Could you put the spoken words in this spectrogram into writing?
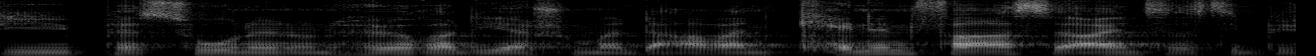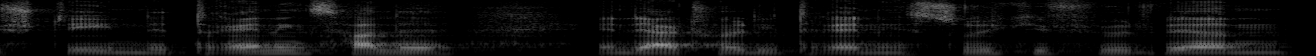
Die Personen und Hörer, die ja schon mal da waren, kennen Phase 1, das ist die bestehende Trainingshalle, in der aktuell die Trainings durchgeführt werden.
